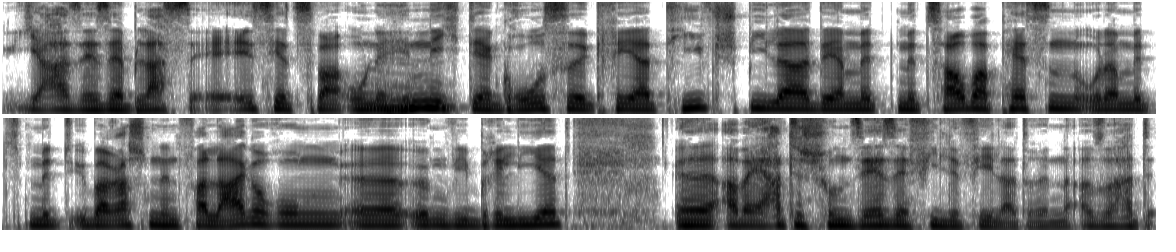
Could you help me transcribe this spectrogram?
ja, sehr, sehr blass. Er ist jetzt zwar ohnehin mhm. nicht der große Kreativspieler, der mit, mit Zauberpässen oder mit, mit überraschenden Verlagerungen äh, irgendwie brilliert, äh, aber er hatte schon sehr, sehr viele Fehler drin. Also hat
